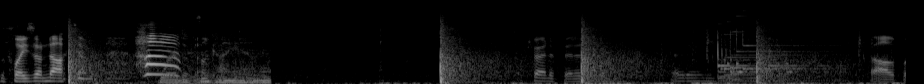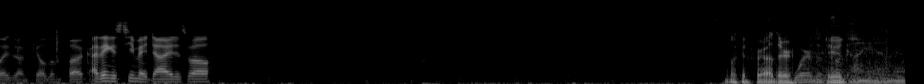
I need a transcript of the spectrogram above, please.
The play zone knocked him. Where the fuck I am. Trying to finish him. Hit him. Oh, the play zone killed him. Fuck. I think his teammate died as well. Looking for other Where the dudes. fuck I am.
